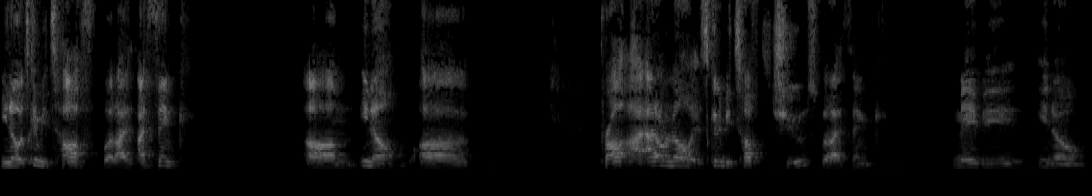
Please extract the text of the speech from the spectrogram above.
you know it's gonna be tough. But I, I think um, you know uh, probably I, I don't know. It's gonna be tough to choose, but I think maybe you know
